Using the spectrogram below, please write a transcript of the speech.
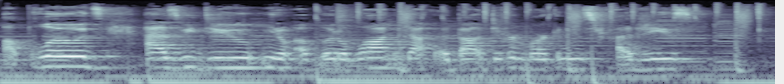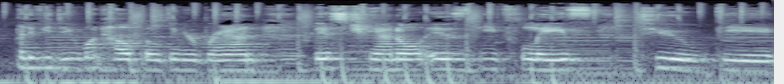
uploads as we do, you know, upload a lot about different marketing strategies. And if you do want help building your brand, this channel is the place to be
